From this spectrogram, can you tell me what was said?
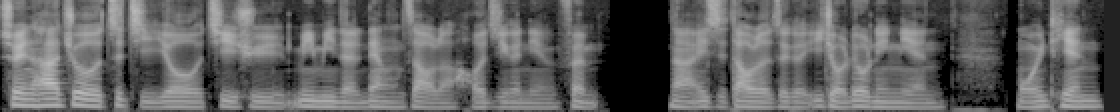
所以他就自己又继续秘密的酿造了好几个年份。那一直到了这个一九六零年某一天，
